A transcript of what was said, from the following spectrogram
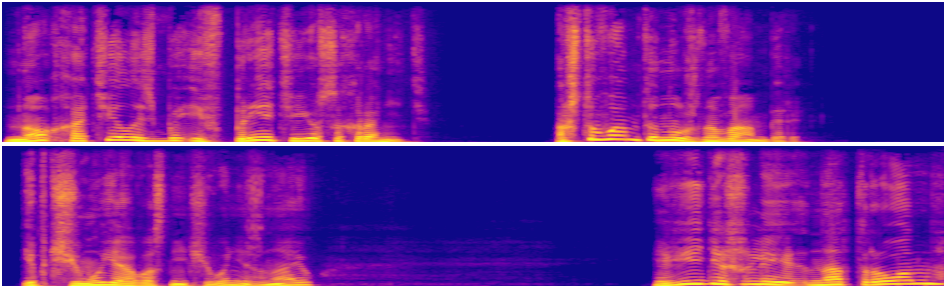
но хотелось бы и впредь ее сохранить. А что вам-то нужно в Амбере? И почему я о вас ничего не знаю? — Видишь ли, на трон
